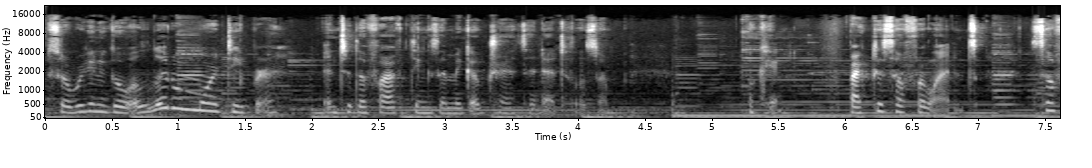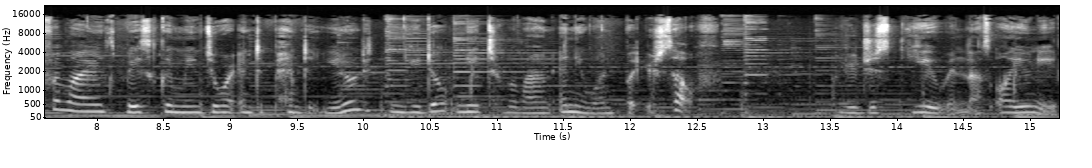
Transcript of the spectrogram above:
So, we're going to go a little more deeper into the five things that make up transcendentalism. Okay, back to self-reliance. Self-reliance basically means you are independent. You don't you don't need to rely on anyone but yourself. You're just you and that's all you need.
